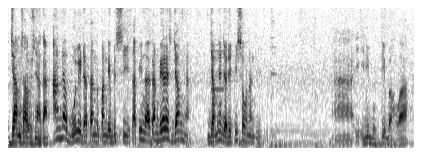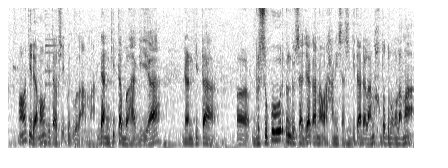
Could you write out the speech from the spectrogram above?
jam seharusnya kan. Anda boleh datang ke pandai besi, tapi tidak akan beres jamnya. Jamnya jadi pisau nanti itu. Nah, ini bukti bahwa mau tidak mau kita harus ikut ulama dan kita bahagia dan kita uh, bersyukur tentu saja karena organisasi kita adalah Nahdlatul Ulama.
